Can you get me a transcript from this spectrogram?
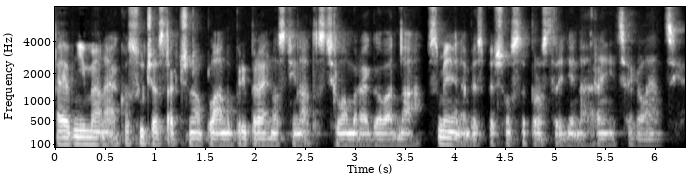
a je vnímané ako súčasť akčného plánu pripravenosti na to s cieľom reagovať na zmenené bezpečnostné prostredie na hraniciach aliancie.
